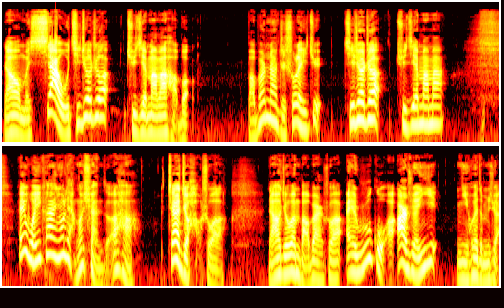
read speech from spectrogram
然后我们下午骑车车去接妈妈，好不？宝贝儿呢，只说了一句：“骑车车去接妈妈。”哎，我一看有两个选择哈，这就好说了。然后就问宝贝儿说：“哎，如果二选一，你会怎么选？”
